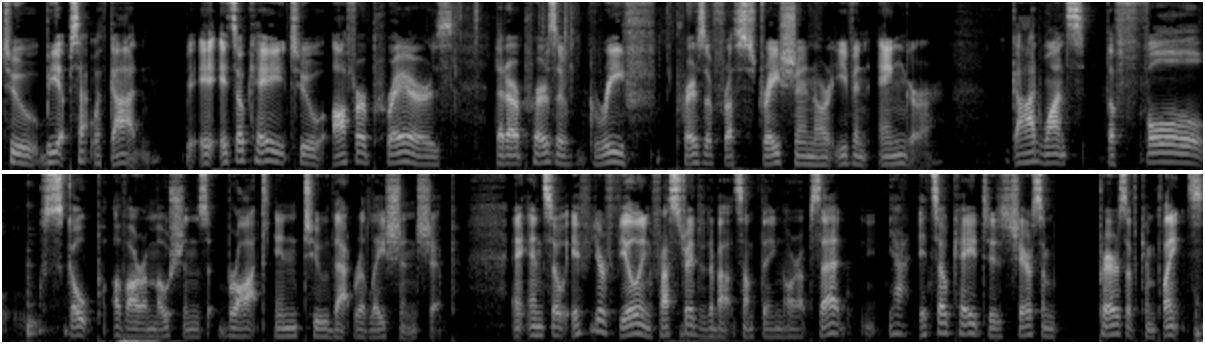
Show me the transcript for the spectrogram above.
to be upset with God. It's okay to offer prayers that are prayers of grief, prayers of frustration, or even anger. God wants the full scope of our emotions brought into that relationship. And, so if you're feeling frustrated about something or upset, yeah, it's okay to share some prayers of complaints.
